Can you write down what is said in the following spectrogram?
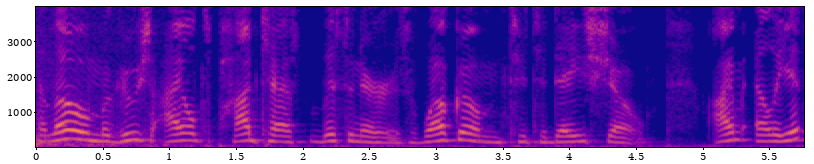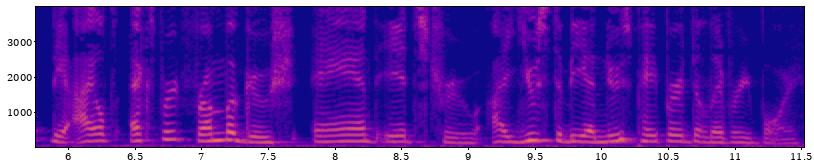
Hello, Magoosh IELTS podcast listeners. Welcome to today's show. I'm Elliot, the IELTS expert from Magoosh, and it's true, I used to be a newspaper delivery boy.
